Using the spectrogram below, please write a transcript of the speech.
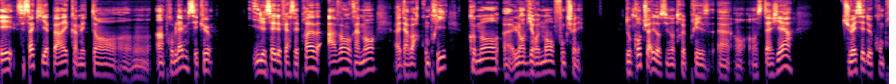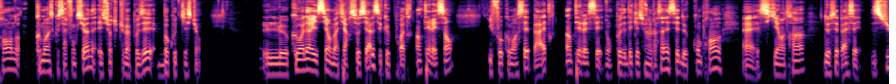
Et c'est ça qui apparaît comme étant un, problème, c'est que il essaye de faire ses preuves avant vraiment euh, d'avoir compris comment euh, l'environnement fonctionnait. Donc quand tu arrives dans une entreprise en, en, stagiaire, tu vas essayer de comprendre comment est-ce que ça fonctionne et surtout tu vas poser beaucoup de questions. Le corollaire ici en matière sociale, c'est que pour être intéressant, il faut commencer par être intéressé. Donc poser des questions à la personne, essayer de comprendre euh, ce qui est en train de se passer. Si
